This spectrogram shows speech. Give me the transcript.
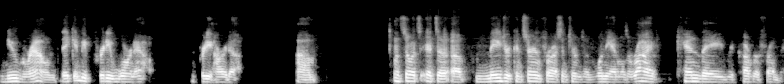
new ground, they can be pretty worn out, pretty hard up. Um, and so it's it's a, a major concern for us in terms of when the animals arrive, can they recover from that?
